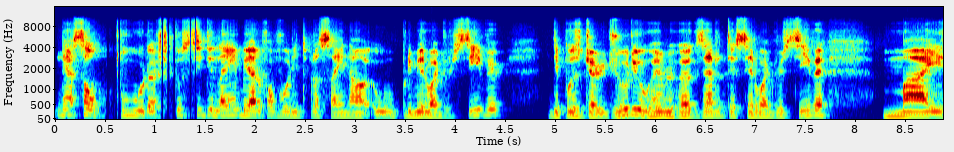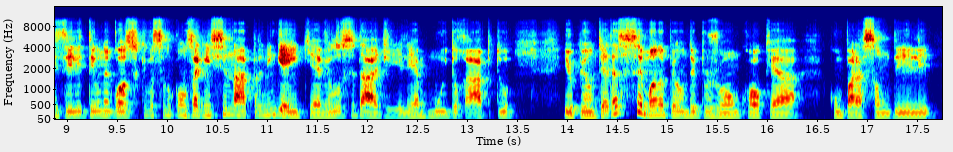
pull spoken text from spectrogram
nessa altura, acho que o Sid Lamb era o favorito para sair na, o primeiro wide receiver, depois o Jerry Judy, o Henry Huggs era o terceiro wide receiver, mas ele tem um negócio que você não consegue ensinar para ninguém, que é velocidade. Ele é muito rápido. Eu perguntei até essa semana, eu perguntei pro João qual que é a comparação dele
